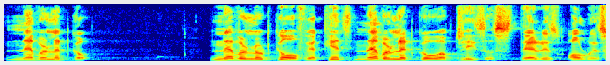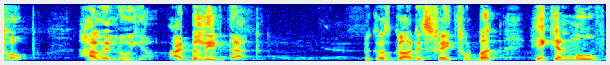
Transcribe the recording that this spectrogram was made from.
never let go. Never let go of your kids, never let go of Jesus. There is always hope. Hallelujah. I believe that because God is faithful. But He can move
